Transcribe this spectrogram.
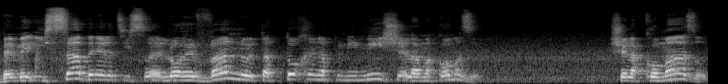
במאיסה בארץ ישראל לא הבנו את התוכן הפנימי של המקום הזה, של הקומה הזאת.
